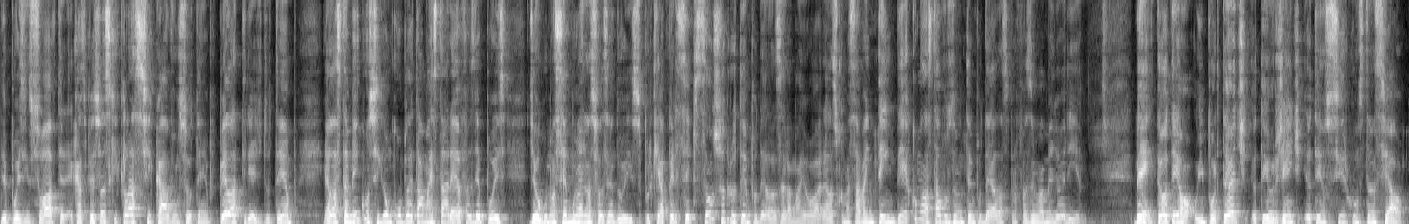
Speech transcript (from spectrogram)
depois em software é que as pessoas que classificavam seu tempo pela tríade do tempo, elas também conseguiam completar mais tarefas depois de algumas semanas fazendo isso, porque a percepção sobre o tempo delas era maior, elas começavam a entender como elas estavam usando o tempo delas para fazer uma melhoria. Bem, então eu tenho ó, o importante, eu tenho urgente, eu tenho circunstancial.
